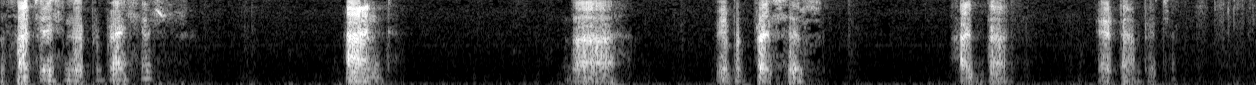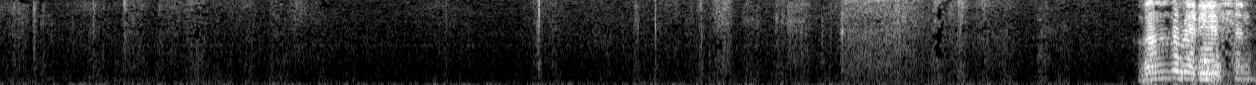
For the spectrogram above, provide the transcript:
the saturation vapor pressure and the vapor pressure at the air temperature. This is the variation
